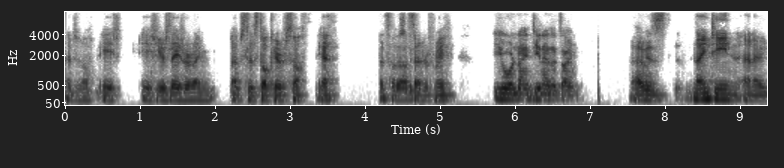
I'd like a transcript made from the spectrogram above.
I don't know eight eight years later, I'm I'm still stuck here. So yeah, that's how that started for me. You were nineteen at the time. I was nineteen, and I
